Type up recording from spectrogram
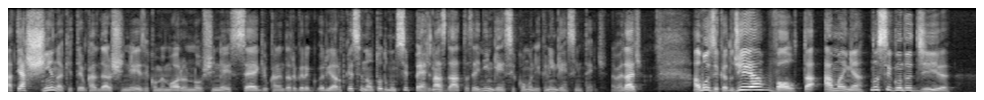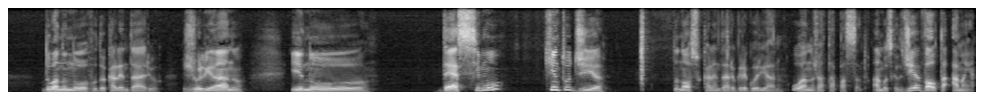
Até a China, que tem o calendário chinês e comemora o ano novo chinês, segue o calendário gregoriano, porque senão todo mundo se perde nas datas e ninguém se comunica, ninguém se entende, não é verdade? A música do dia volta amanhã, no segundo dia do ano novo do calendário juliano e no décimo quinto dia do nosso calendário gregoriano. O ano já está passando. A música do dia volta amanhã.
